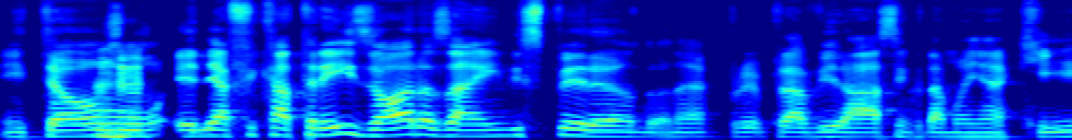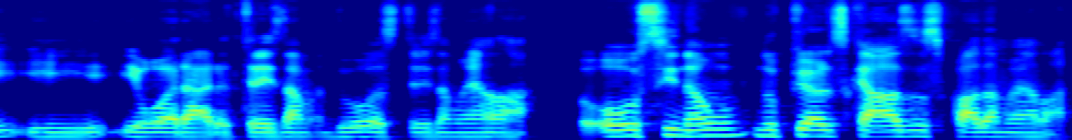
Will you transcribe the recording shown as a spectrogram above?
Então uhum. ele ia ficar três horas ainda esperando, né, pra virar 5 da manhã aqui e, e o horário três da, duas, três da manhã lá. Ou se não, no pior dos casos, quatro da manhã lá.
